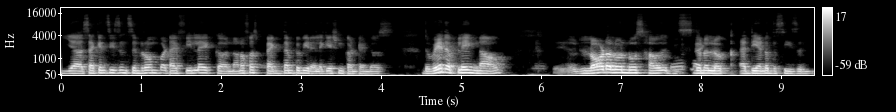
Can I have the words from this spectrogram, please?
yeah second season syndrome but i feel like uh, none of us pegged them to be relegation contenders the way they're playing now lord alone knows how it's gonna look at the end of the season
